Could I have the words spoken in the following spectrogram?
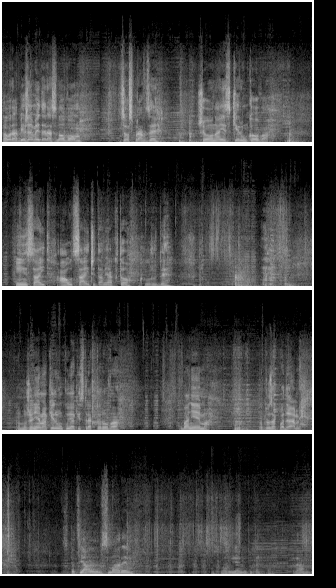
Dobra, bierzemy teraz nową. Co, sprawdzę, czy ona jest kierunkowa. Inside, outside, czy tam jak to, kurde. A może nie ma kierunku, jak jest traktorowa? Chyba nie ma. No to zakładamy. Specjalnym smarem. Smarujemy tutaj o, rand.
